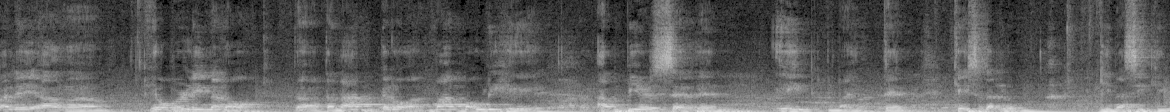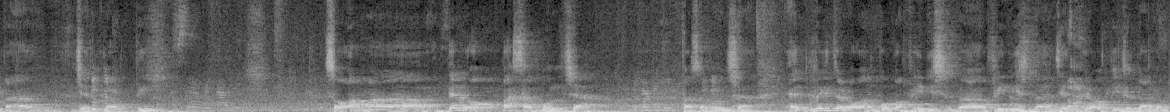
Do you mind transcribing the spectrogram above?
bali ang uh, i-overlay na no ta- tanan. Pero ah, ma maulihi ang Pier 7, 8, 9, 10. Kaysa dalong, ginasigi pa ang jet grouting. So, ang mga- pero passable siya. Passable siya. And later on, kung ma-finish, ma-finish na ang jet grouting sa dalong,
